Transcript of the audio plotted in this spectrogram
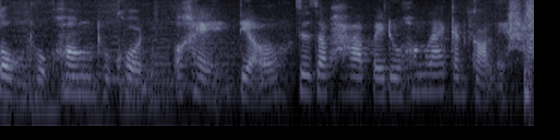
ตรงทุกห้องทุกคน โอเค เดี๋ยวจะจะพาไปดูห้องแรกกันก่อนเลยค่ะ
